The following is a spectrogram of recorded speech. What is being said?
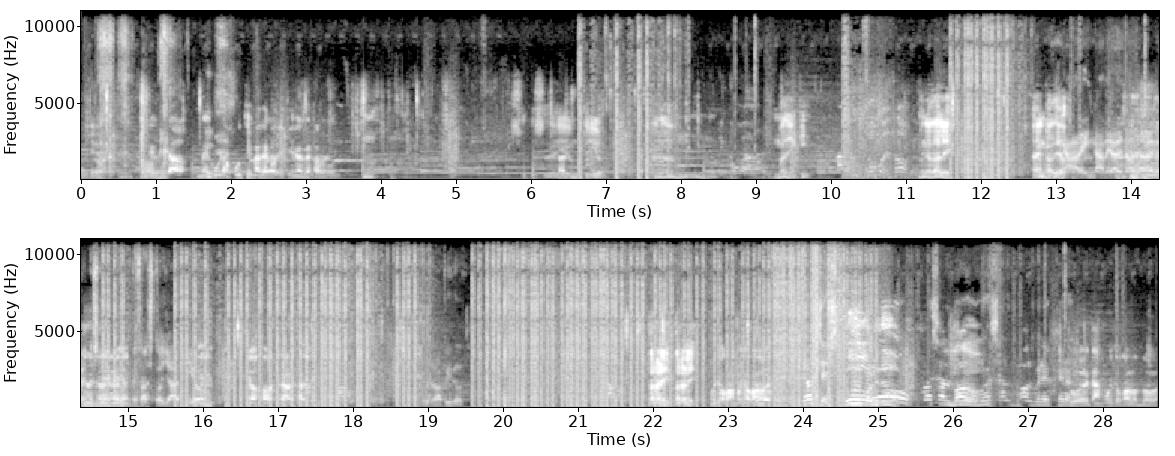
bien. Me he curado, me he justo y me ha dejado 19, ¿sabes? Mm. Eso que se veía un tío. Venga, mm, un maniquí. ¿Hemos comenzado o qué? Venga, dale. Venga, adiós. Venga, venga, venga, no, sabes ya empezado esto ya, tío. No, no, Carlito. Muy rápido. Párale, párale. Muy tocado, muy tocado, eh. ¿Qué haces? ¡Oh, le he! Me ha salvado, Le me ha salvado el berenjena. Tú, están muy tocados los dos.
